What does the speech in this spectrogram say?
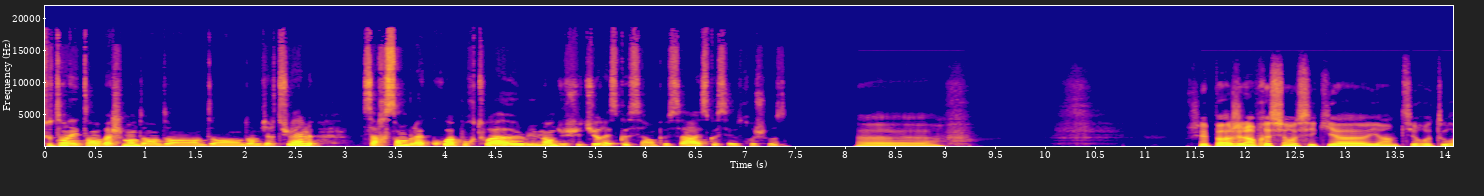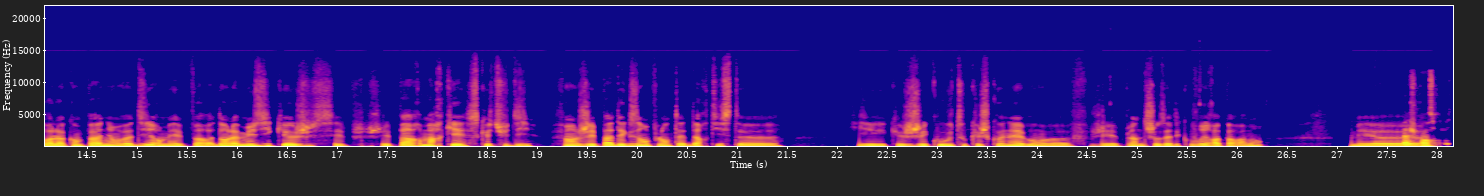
tout en étant vachement dans, dans, dans, dans le virtuel. Ça ressemble à quoi pour toi, l'humain du futur? Est-ce que c'est un peu ça? Est-ce que c'est autre chose? Euh... Je sais pas, j'ai l'impression aussi qu'il y, a un petit retour à la campagne, on va dire, mais dans la musique, je n'ai pas remarqué ce que tu dis. Enfin, j'ai pas d'exemple en tête d'artistes euh, que j'écoute ou que je connais. Bon, euh, j'ai plein de choses à découvrir apparemment. Mais euh, bah, je pense plus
